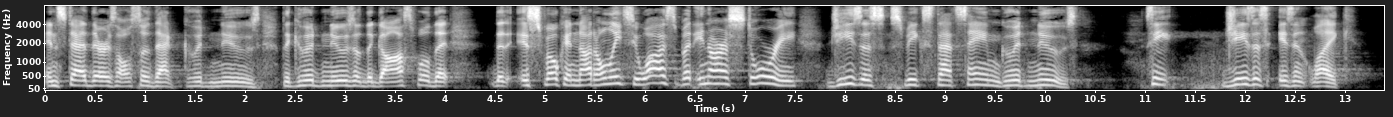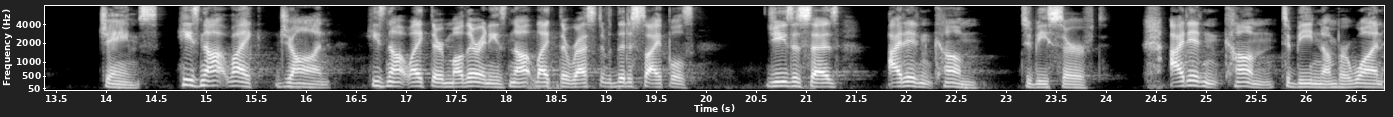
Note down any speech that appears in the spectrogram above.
Instead, there is also that good news, the good news of the gospel that, that is spoken not only to us, but in our story, Jesus speaks that same good news. See, Jesus isn't like James. He's not like John. He's not like their mother and he's not like the rest of the disciples. Jesus says, I didn't come to be served. I didn't come to be number one.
